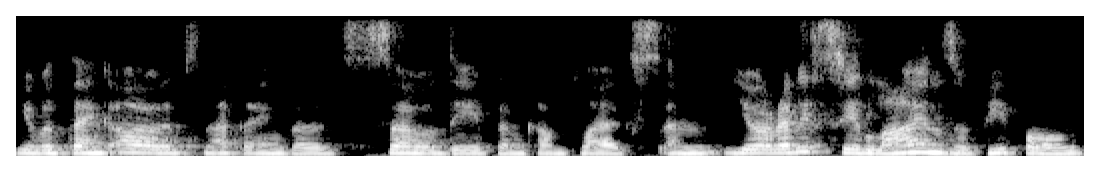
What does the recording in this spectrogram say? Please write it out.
you would think, oh, it's nothing, but it's so deep and complex. And you already see lines of people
